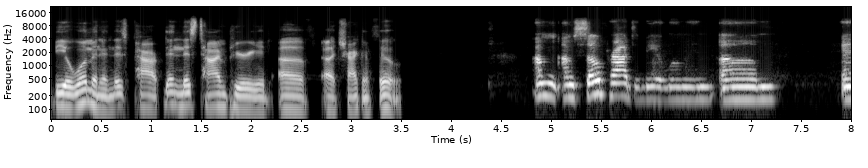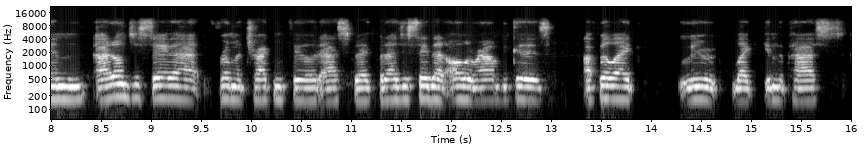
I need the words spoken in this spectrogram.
be a woman in this power in this time period of uh, track and field? I'm I'm so proud to be a woman. Um, and I don't just say that from a track and field aspect, but I just say that all around because I feel like we're like in the past,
